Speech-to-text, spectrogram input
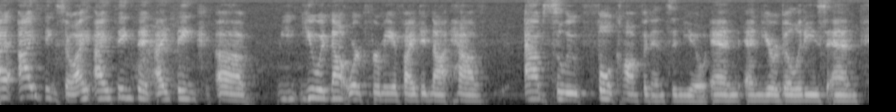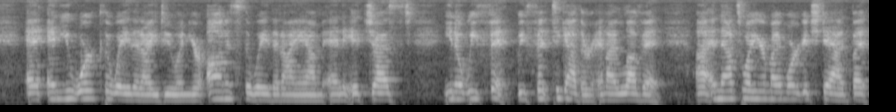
I, I think so. I, I think that I think uh, you would not work for me if I did not have absolute full confidence in you and and your abilities and, and and you work the way that I do and you're honest the way that I am and it just you know, we fit, we fit together, and I love it. Uh, and that's why you're my mortgage dad. But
